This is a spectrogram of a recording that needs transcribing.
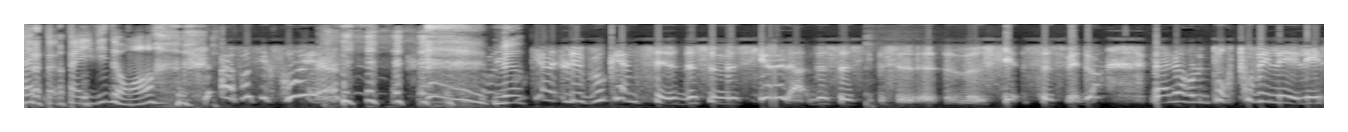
Ouais, pas, pas évident, hein. Ah, faut s'y hein. Le bouquin de ce, de ce monsieur-là, de ce, ce, euh, ce Suédois, mais alors, pour trouver les, les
